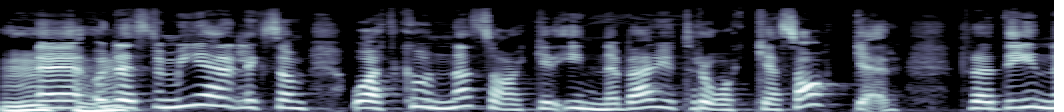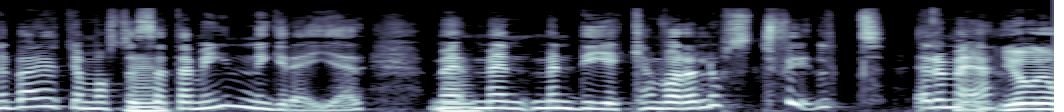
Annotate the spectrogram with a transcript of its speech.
Mm, Eh, och mhm. desto mer liksom, och att kunna saker innebär ju tråkiga saker. För att det innebär ju att jag måste Mm. sätta mig in i grejer. Men, Mm. men, men det kan vara lustfyllt. Är du med? Jo, jo,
